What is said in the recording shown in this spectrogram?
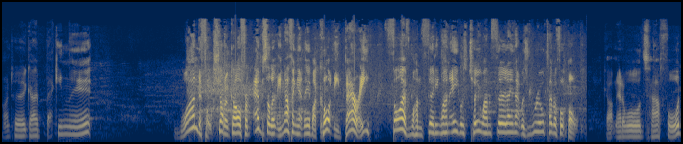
Trying to go back in there. Wonderful shot of goal from absolutely nothing out there by Courtney Barry. 5 1 31, Eagles 2 1 13. That was real clever football. Go up now towards half forward.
